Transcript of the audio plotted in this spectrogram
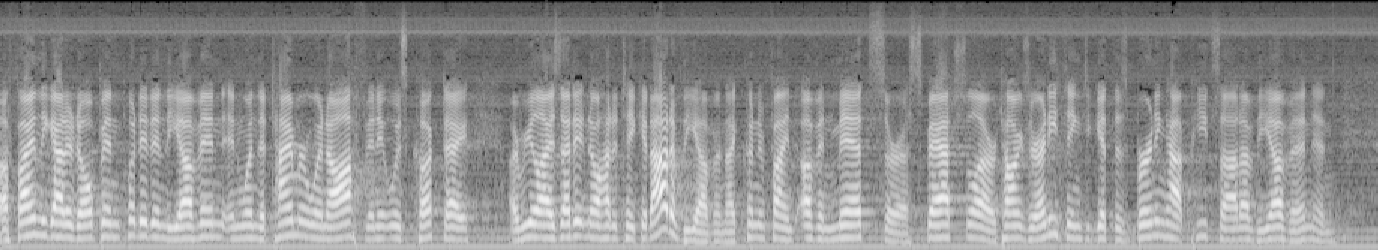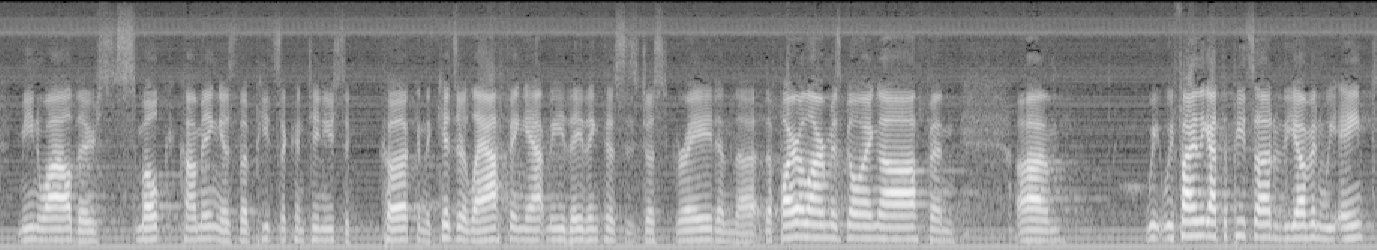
I finally got it open, put it in the oven, and when the timer went off and it was cooked, I, I realized I didn't know how to take it out of the oven. I couldn't find oven mitts or a spatula or tongs or anything to get this burning hot pizza out of the oven. And meanwhile, there's smoke coming as the pizza continues to cook, and the kids are laughing at me. They think this is just great, and the, the fire alarm is going off. And um, we, we finally got the pizza out of the oven. We ate,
